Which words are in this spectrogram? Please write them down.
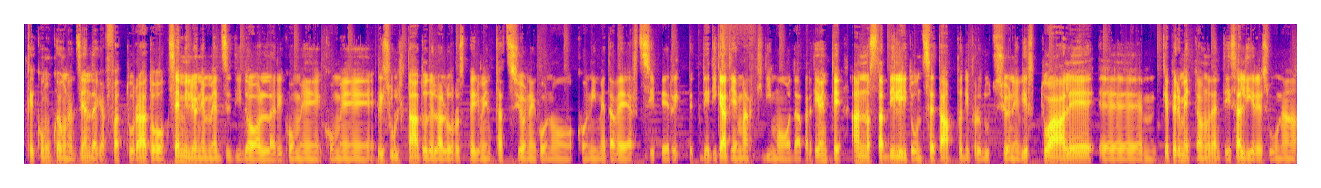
che comunque è un'azienda che ha fatturato 6 milioni e mezzo di dollari come, come risultato della loro sperimentazione con, con i metaversi per, dedicati ai marchi di moda, praticamente hanno stabilito un setup di produzione virtuale eh, che permette a un utente di salire su una,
